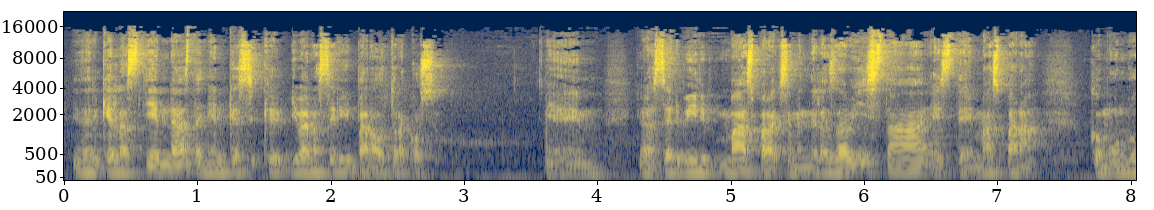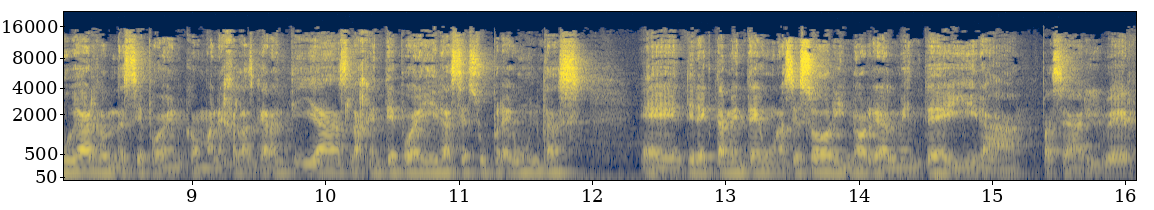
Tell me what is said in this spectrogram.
entender que las tiendas tenían que, que iban a servir para otra cosa. Eh, iban a servir más para examen de las de vista, este, más para como un lugar donde se pueden como manejar las garantías, la gente puede ir a hacer sus preguntas eh, directamente un asesor y no realmente ir a pasear y ver,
